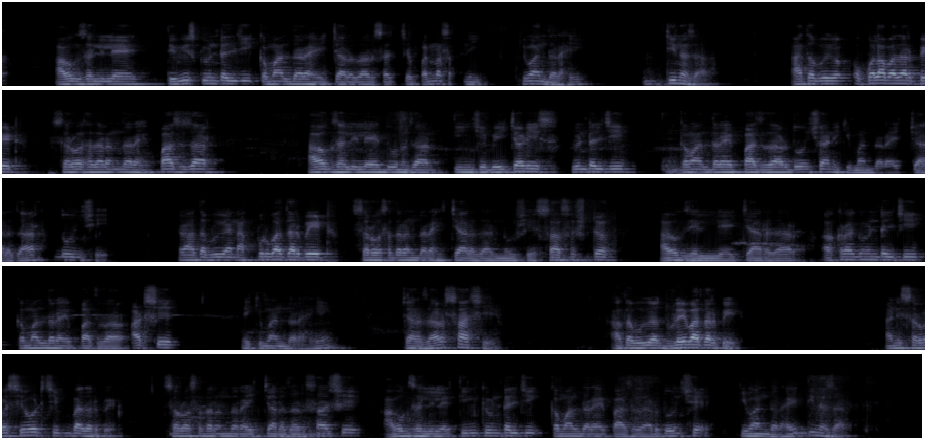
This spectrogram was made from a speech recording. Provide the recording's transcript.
आवक झालेली आहे तेवीस क्विंटलची कमाल दर आहे चार हजार सातशे पन्नास आणि किमान दर आहे तीन हजार. आता बघूया अकोला बाजारपेठ सर्वसाधारण दर आहे पाच हजार आवक झालेली आहे दोन हजार तीनशे बेचाळीस क्विंटलची कमाल दर आहे पाच हजार दोनशे आणि किमान दर आहे चार हजार दोनशे. तर आता बघूया नागपूर बाजारपेठ. सर्वसाधारण दर आहे चार हजार नऊशे सहासष्ट. आवक झालेली आहे चार हजार अकरा क्विंटलची. कमाल दर आहे पाच हजार आठशे. हे किमान दर आहे चार हजार सहाशे. आता बघूया धुळे बाजारपेठ आणि सर्वात शेवटची बाजारपेठ. सर्वसाधारण दर आहे चार हजार सहाशे. आवक झालेली आहे तीन क्विंटलची. कमाल दर आहे पाच हजार दोनशे. किमान दर आहे तीन हजार.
